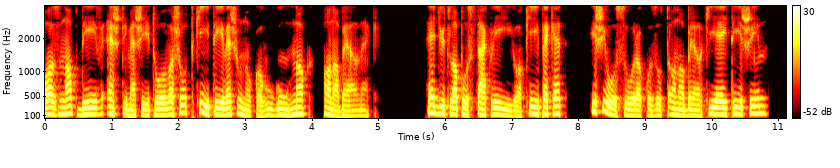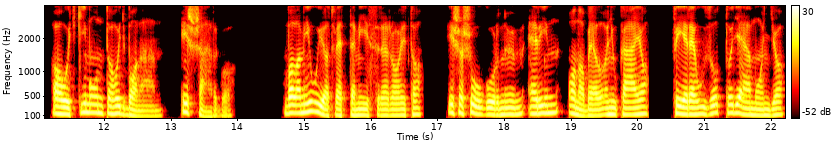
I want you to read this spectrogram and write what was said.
Aznap Dév esti mesét olvasott két éves unokahúgunknak, Anabelnek. Együtt lapozták végig a képeket, és jól szórakozott Anabel kiejtésén, ahogy kimondta, hogy banán, és sárga. Valami újat vettem észre rajta, és a sógornőm Erin, Anabel anyukája félrehúzott, hogy elmondja,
